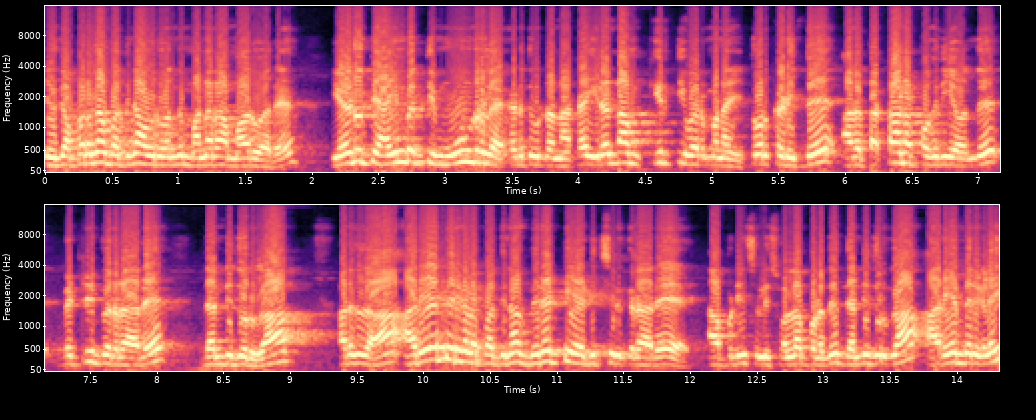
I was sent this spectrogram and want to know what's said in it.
இதுக்கப்புறம் தான் பாத்தீங்கன்னா அவர் வந்து மன்னரா மாறுவாரு. எழுநூத்தி ஐம்பத்தி மூன்றுல எடுத்துக்கிட்டோம்னாக்கா இரண்டாம் கீர்த்திவர்மனை தோற்கடித்து அந்த தக்கான பகுதியை வந்து வெற்றி பெறுறாரு தண்டி துர்கா அடுத்ததா அரேபியர்களை பார்த்தீங்கன்னா விரட்டி அடிச்சிருக்கிறாரு அப்படின்னு சொல்லி சொல்லப்படுது. தண்டி துர்கா அரேபியர்களை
